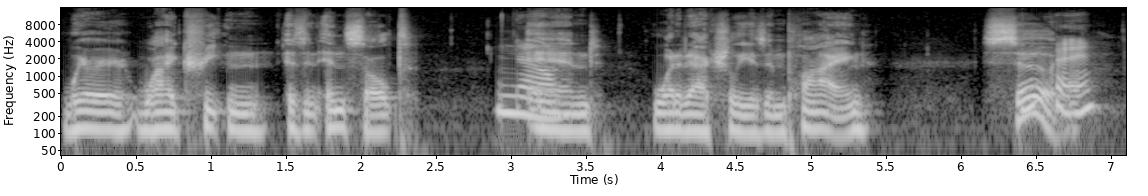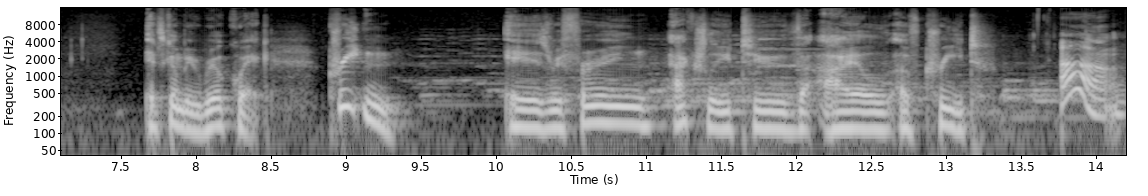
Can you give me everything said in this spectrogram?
where why cretin is an insult No. and what it actually is implying. So okay. it's going to be real quick. Cretan is referring actually to the Isle of Crete. Oh.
